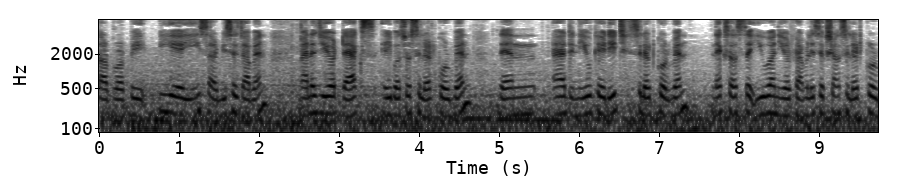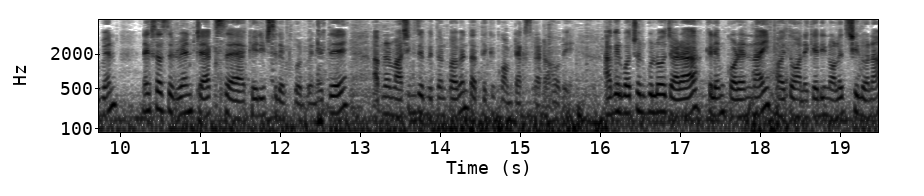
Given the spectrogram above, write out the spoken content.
তারপর পিএই সার্ভিসে যাবেন। ম্যানেজ ইউর ট্যাক্স এই বছর সিলেক্ট করবেন। Then add new credit select করবেন। নেক্সট আসছে you and your family section select করবেন। নেক্সট আসছে রেন্ট ট্যাক্স ক্রেডিট সিলেক্ট করবেন। এতে আপনার মাসিক যে বেতন পাবেন, তার থেকে কম ট্যাক্স কাটা হবে। আগের বছরগুলো যারা ক্লেম করেন নাই, হয়তো অনেকেরই নলেজ ছিল না,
